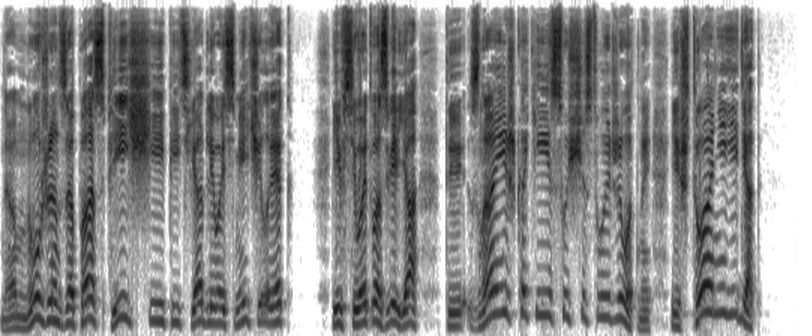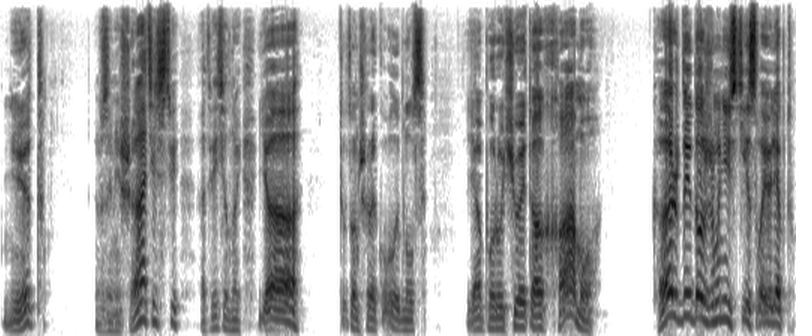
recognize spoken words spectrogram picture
Нам нужен запас пищи и питья для восьми человек и всего этого зверья. Ты знаешь, какие существуют животные и что они едят? — Нет. — В замешательстве, — ответил Ной. — Я... Тут он широко улыбнулся. — Я поручу это хаму. Каждый должен унести свою лепту.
